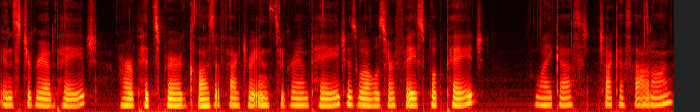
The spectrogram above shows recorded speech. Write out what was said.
Instagram page, our Pittsburgh Closet Factory Instagram page, as well as our Facebook page. Like us, check us out on.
